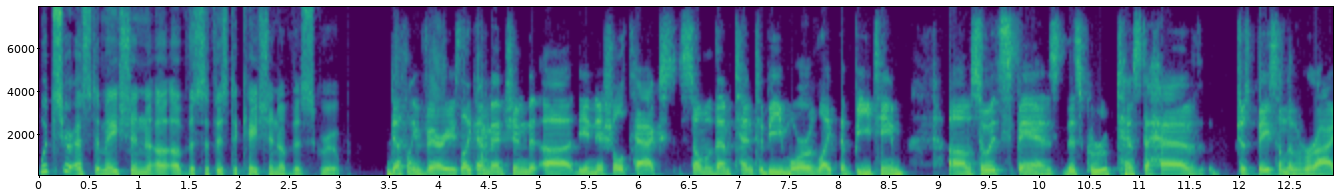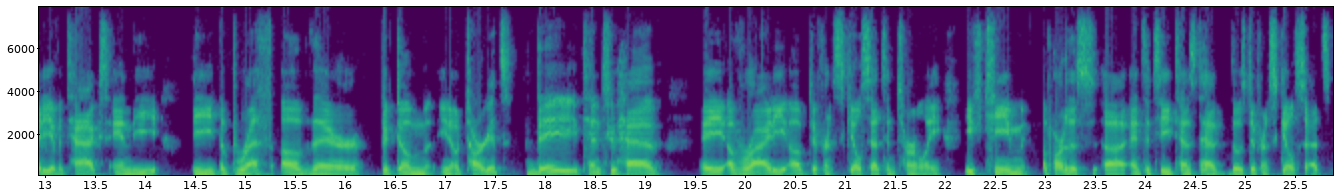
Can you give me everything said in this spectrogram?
What's your estimation of the sophistication of this group? Definitely varies. Like I mentioned, uh, the initial attacks, some of them tend to be more of like the B team. Um, so it spans. This group tends to have, just based on the variety of attacks and the the the breadth of their victim, you know, targets, they tend to have a, a variety of different skill sets internally. Each team, a part of this uh, entity, tends to have those different skill sets.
